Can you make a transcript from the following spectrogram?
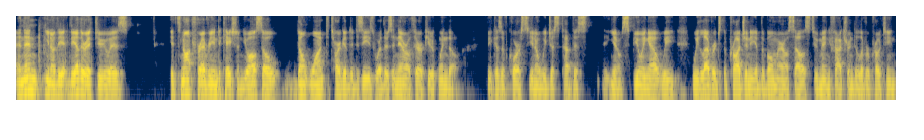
And then, you know, the, the other issue is it's not for every indication. You also don't want to target a disease where there's a narrow therapeutic window because of course, you know, we just have this, you know, spewing out, we, we leverage the progeny of the bone marrow cells to manufacture and deliver protein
